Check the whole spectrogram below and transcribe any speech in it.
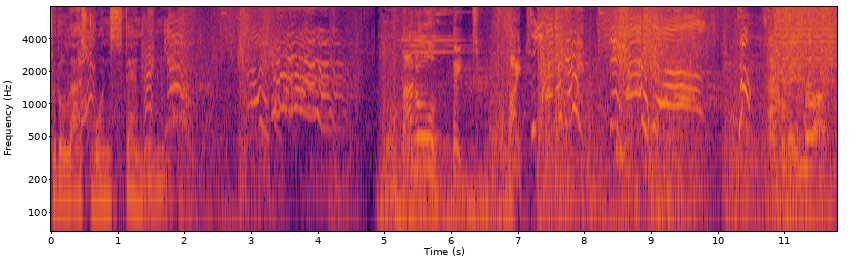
To the last one standing. Battle 8. Fight! Activating Mirage.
